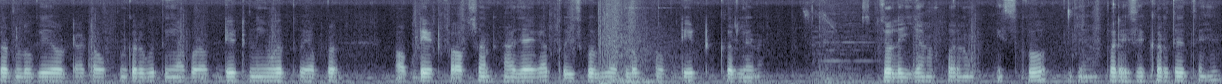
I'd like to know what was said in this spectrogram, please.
कर लोगे और डाटा ओपन करोगे तो यहाँ पर अपडेट नहीं होगा तो यहाँ पर अपडेट का ऑप्शन आ जाएगा। तो इसको भी आप लोग अपडेट कर लेना। चलो यहाँ पर हम इसको, यहाँ पर ऐसे कर देते हैं।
